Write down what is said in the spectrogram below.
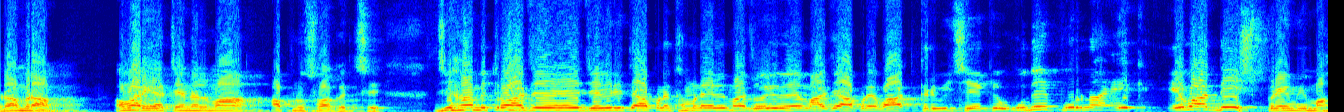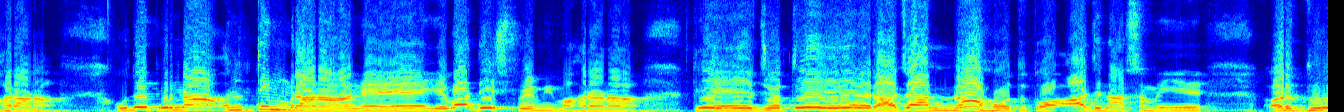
રામ રામ. અમારી આ ચેનલમાં આપનું સ્વાગત છે. જી હા, મિત્રો, આજે જેવી રીતે આપણે થમણેલમાં જોયું એમ, આજે આપણે વાત કરવી છે કે ઉદયપુરના એક એવા દેશ પ્રેમી મહારાણા, ઉદયપુરના અંતિમ રાણા અને એવા દેશ પ્રેમી મહારાણા કે જો તે રાજા ન હોત તો આજના સમયે અડધું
